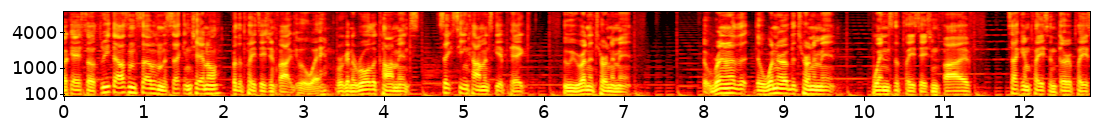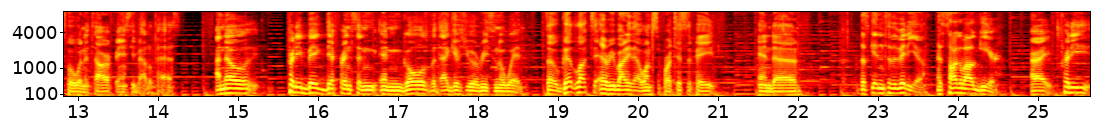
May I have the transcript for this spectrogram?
Okay, so 3,000 subs on the second channel for the PlayStation 5 giveaway. We're gonna roll the comments. 16 comments get picked. We run a tournament. The winner of the, the winner of the tournament wins the PlayStation 5. Second place and third place will win a Tower Fantasy Battle Pass. I know pretty big difference in, in goals, but that gives you a reason to win. So good luck to everybody that wants to participate. And uh, let's get into the video. Let's talk about gear. All right, pretty,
